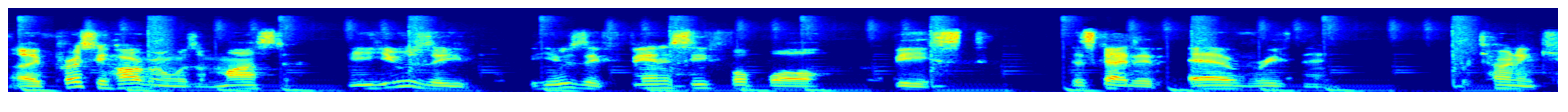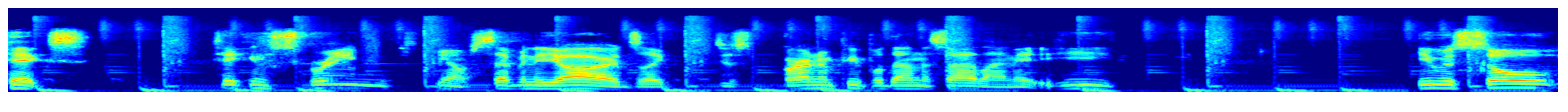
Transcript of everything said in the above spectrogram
like Percy Harvin was a monster. He, he was a he was a fantasy football beast. This guy did everything, returning kicks, taking screens, you know, seventy yards, like just burning people down the sideline. It, he he was so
